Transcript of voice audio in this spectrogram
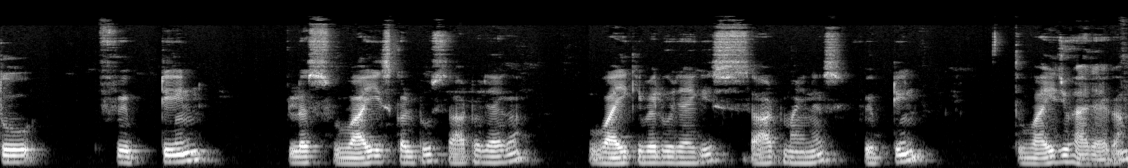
तो fifteen plus y equal to साठ हो जाएगा। वाई की वैल्यू हो जाएगी साठ माइनस फिफ्टीन। तो वाई जो है आ जाएगा।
